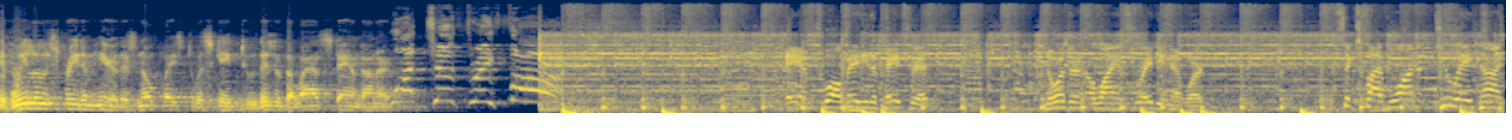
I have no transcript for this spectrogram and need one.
If we lose freedom here, there's no place to escape to. This is the last stand on earth. One, two, three, four. AM 1280, The Patriot, Northern Alliance Radio Network. 651 289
